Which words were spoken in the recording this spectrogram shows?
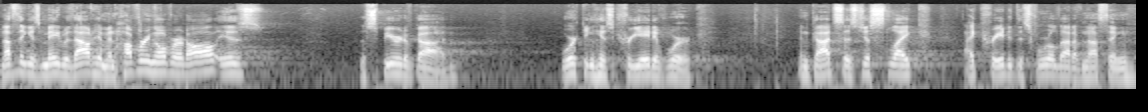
nothing is made without him, and hovering over it all is the Spirit of God working his creative work. And God says, just like I created this world out of nothing,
